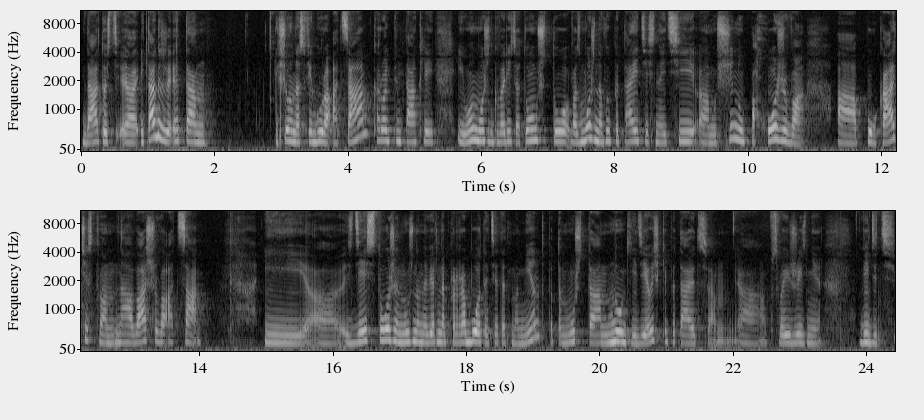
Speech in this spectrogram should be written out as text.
Да, то есть э, и также это еще у нас фигура отца, король Пентаклей, и он может говорить о том, что, возможно, вы пытаетесь найти а, мужчину похожего а, по качествам на вашего отца. И э, здесь тоже нужно, наверное, проработать этот момент, потому что многие девочки пытаются э, в своей жизни видеть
